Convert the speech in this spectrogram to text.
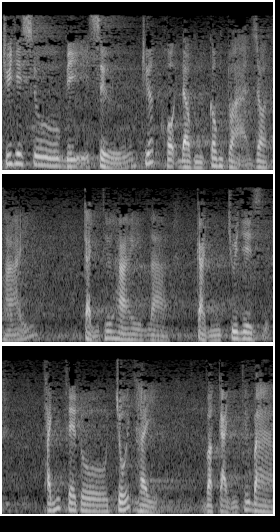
Chúa Giêsu bị xử trước hội đồng công tòa Do Thái. Cảnh thứ hai là cảnh Chúa Giêsu Thánh Phêrô chối thầy. Và cảnh thứ ba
